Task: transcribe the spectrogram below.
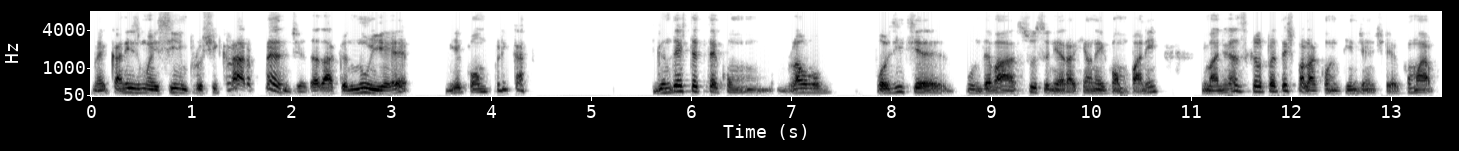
mecanismul e simplu și clar, merge, dar dacă nu e, e complicat. Gândește-te cum la o poziție undeva sus în ierarhia unei companii, imaginează că îl plătești pe la contingent și acum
